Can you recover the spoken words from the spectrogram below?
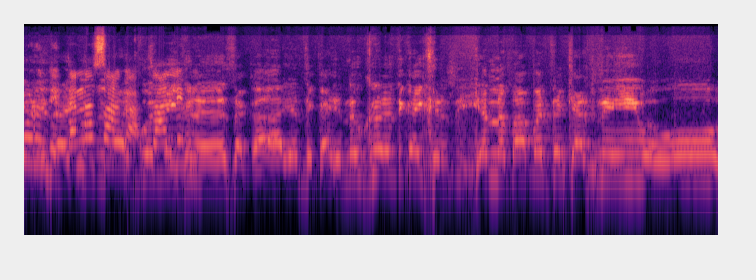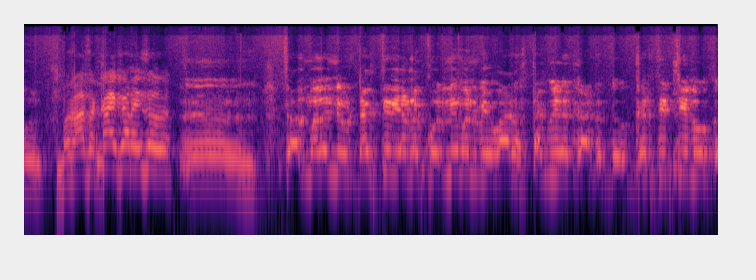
पडून दे त्यांना सांगा चालले मी. सकाळ यांचं काय नोकरी काही खरं नाही. यांना बापाचं ख्यात नाही भाऊ. मग आता काय करायचं? अं, चाल मला नेऊन टाकतील याला कोण नाही म्हणून वारस टाकवित गाठत करते ते लोक.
